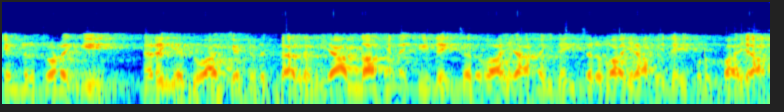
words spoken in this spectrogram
என்று தொடங்கி நிறைய துவா கேட்டிருக்கிறார்கள். யா அல்லாஹ் எனக்கு இதை தருவாயாக இதை தருவாயாக இதை கொடுப்பாயாக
